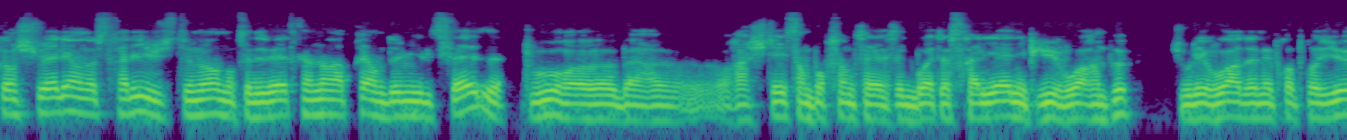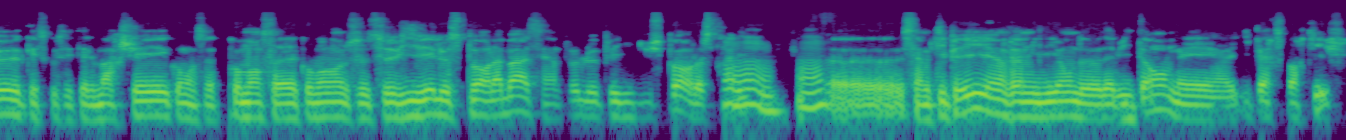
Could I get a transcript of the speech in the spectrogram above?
Quand je suis allé en Australie, justement, donc ça devait être un an après, en 2016, pour bah, racheter 100% de cette boîte australienne et puis voir un peu je voulais voir de mes propres yeux qu'est-ce que c'était le marché, comment ça, comment ça, comment se, se vivait le sport là-bas. C'est un peu le pays du sport, l'Australie. Mmh, mmh. Euh, c'est un petit pays, hein, 20 millions d'habitants, mais euh, hyper sportif.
